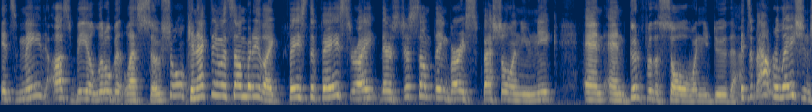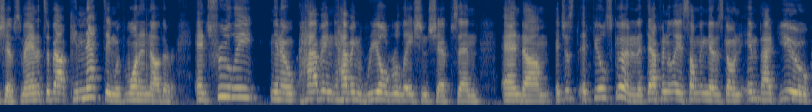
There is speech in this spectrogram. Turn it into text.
it's made us be a little bit less social. Connecting with somebody like face to face, right? There's just something very special and unique and and good for the soul when you do that. It's about relationships, man. It's about connecting with one another and truly, you know, having having real relationships and and um, it just it feels good and it definitely is something that is going to impact you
